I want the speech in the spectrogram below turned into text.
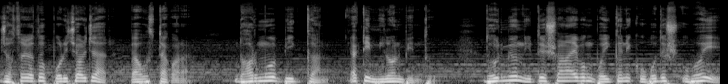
যথাযথ পরিচর্যার ব্যবস্থা করা। ধর্ম বিজ্ঞান একটি মিলন বিন্দু ধর্মীয় নির্দেশনা এবং বৈজ্ঞানিক উপদেশ উভয়ই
